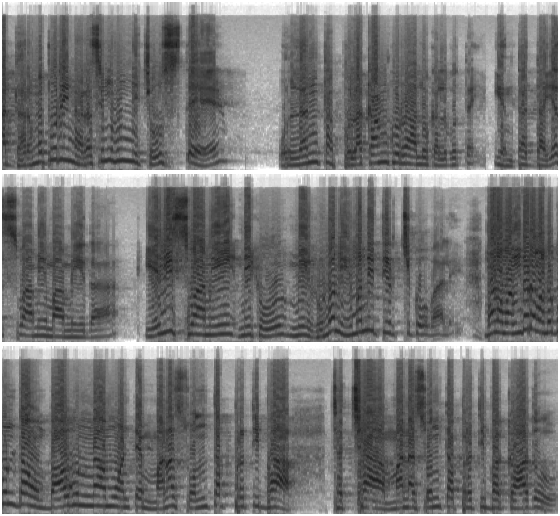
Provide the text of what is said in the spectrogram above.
ఆ ధర్మపురి నరసింహుణ్ణి చూస్తే ఒళ్ళంత పులకాంకురాలు కలుగుతాయి. ఎంత దయస్వామి మా మీద. ఏమి స్వామి నీకు మీ రుణం ఏమని తీర్చుకోవాలి? మనం అందరం అనుకుంటాం బాగున్నాము అంటే మన సొంత ప్రతిభ. చచ్చా మన సొంత ప్రతిభ కాదు.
